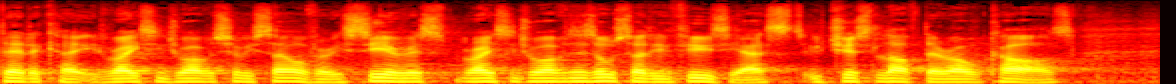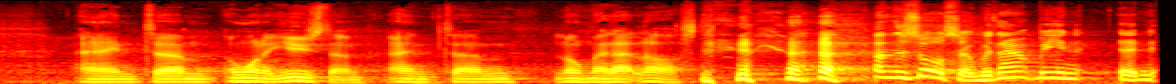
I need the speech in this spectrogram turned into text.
dedicated racing drivers, shall we say, or very serious racing drivers. There's also the enthusiasts who just love their old cars and um, and want to use them. And um, long may that last. and there's also, without being in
